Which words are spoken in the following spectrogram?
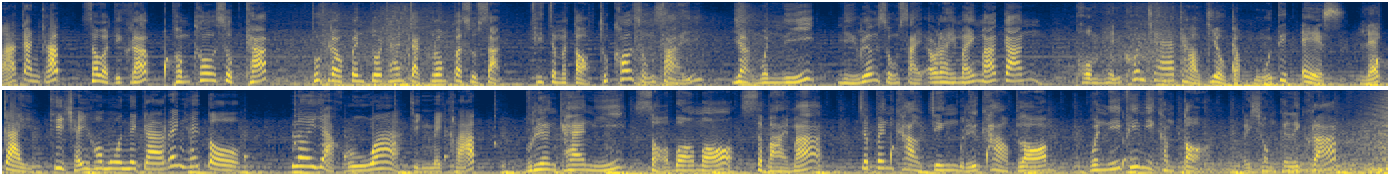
ม้ากันครับ สวัสดีครับ ผมโคสุบครับ พวกเราเป็นตัวแทนจากกรมปศุสัตว์ ที่จะมาตอบทุกข้อสงสัย อย่างวันนี้มีเรื่องสงสัยอะไรไหมม้ากัน ผมเห็นคนแชร์ข่าวเกี่ยวกับหมูติดเอส และไก่ที่ใช้ฮอร์โมนในการเร่งให้โต เลยอยากรู้ว่าจริงไหมครับ เรื่องแค่นี้สอบอมสบายมาก จะเป็นข่าวจริงหรือข่าวปลอม วันนี้พี่มีคำตอบไปชมกันเลยครับ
